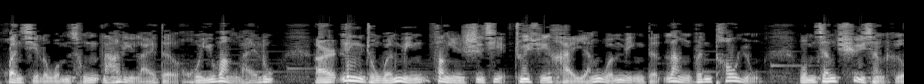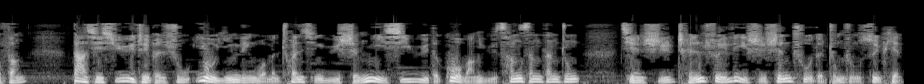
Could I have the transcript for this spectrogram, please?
唤起了我们从哪里来的回望来路，而另一种文明放眼世界，追寻海洋文明的浪奔涛涌，我们将去向何方？大写西域这本书又引领我们穿行于神秘西域的过往与沧桑当中，捡拾沉睡历史深处的种种碎片，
